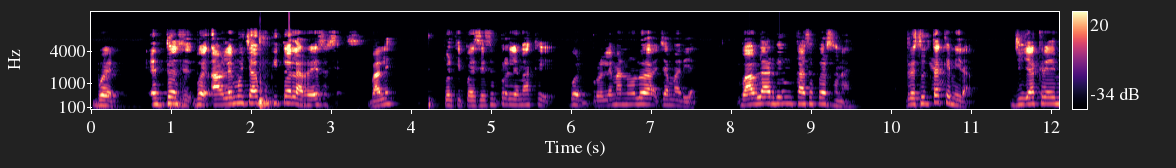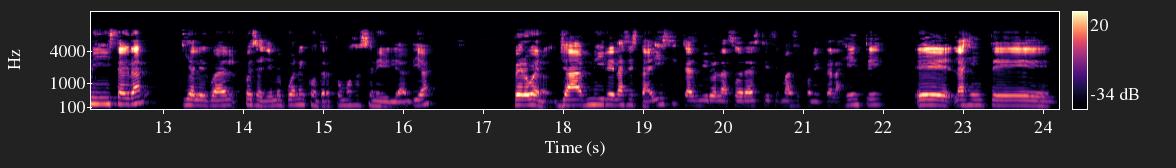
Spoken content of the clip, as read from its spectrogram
Bueno, entonces, bueno, hablemos ya un poquito de las redes sociales, ¿vale? Porque pues es un problema que, bueno, problema no lo llamaría. Voy a hablar de un caso personal. Resulta que, mira, yo ya creé mi Instagram y al igual, pues allí me pueden encontrar como sostenibilidad al día. Pero bueno, ya mire las estadísticas, miro las horas que más se conecta la gente. eh, la gente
